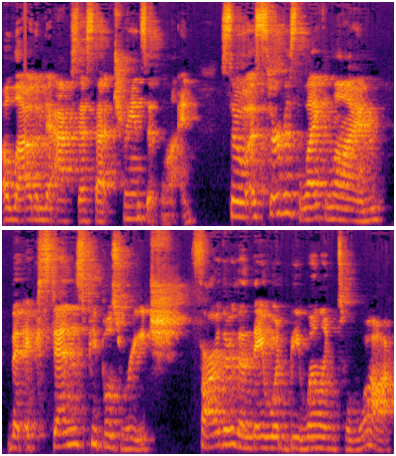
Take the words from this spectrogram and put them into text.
allow them to access that transit line. So, a service like Lime that extends people's reach farther than they would be willing to walk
